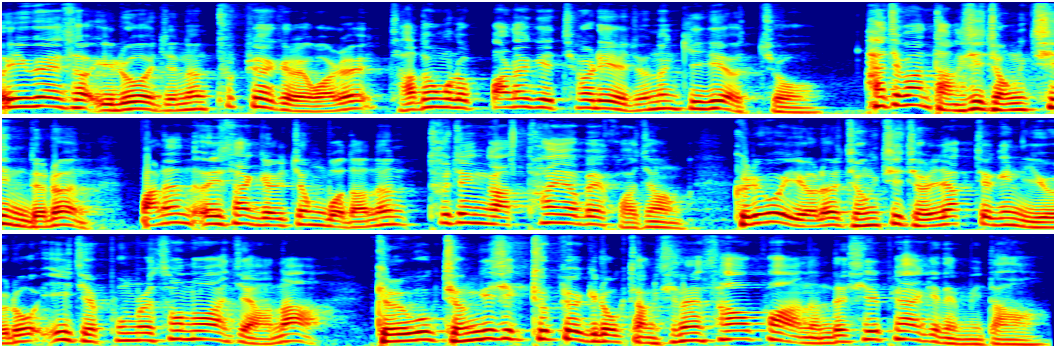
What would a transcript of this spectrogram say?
의회에서 이루어지는 투표 결과를 자동으로 빠르게 처리해주는 기계였죠. 하지만 당시 정치인들은 빠른 의사결정보다는 투쟁과 타협의 과정 그리고 여러 정치 전략적인 이유로 이 제품을 선호하지 않아 결국 전기식 투표 기록 장치는 사업화하는 데 실패하게 됩니다.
